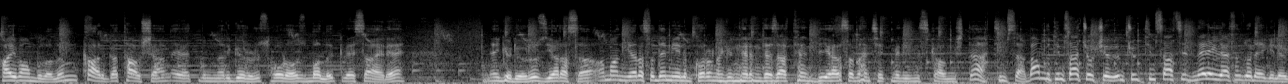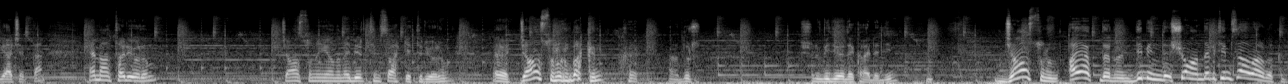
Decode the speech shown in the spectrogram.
hayvan bulalım. Karga, tavşan, evet bunları görürüz. Horoz, balık vesaire. Ne görüyoruz? Yarasa. Aman yarasa demeyelim. Korona günlerinde zaten bir yarasadan çekmediğimiz kalmıştı. Ha, timsah. Ben bu timsahı çok seviyorum. Çünkü timsah siz nereye giderseniz oraya geliyor gerçekten. Hemen tarıyorum. Cansu'nun yanına bir timsah getiriyorum. Evet Cansu'nun bakın. ha, dur. Şunu videoya da kaydedeyim. Cansu'nun ayaklarının dibinde şu anda bir timsah var bakın.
